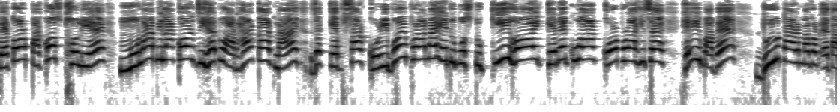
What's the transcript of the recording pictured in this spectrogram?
পেটৰ পাকস্থলীয়ে মূলাবিলাকৰ যিহেতু আধাৰ কাৰ্ড নাই যে কেপচাৰ কৰিবই পৰা নাই এইটো বস্তু কি হয় কেনেকুৱা ক'ৰ পৰা আহিছে সেইবাবে দুয়োটাৰ মাজত এটা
